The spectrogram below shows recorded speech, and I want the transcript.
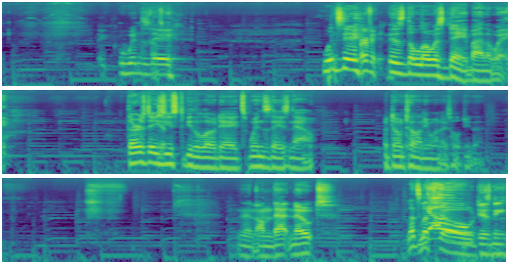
Like Wednesday. Wednesday Perfect. is the lowest day, by the way. Thursdays Yep. used to be the low day. It's Wednesdays now. But don't tell anyone I told you that. And then on that note, Let's, let's go, Disney.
